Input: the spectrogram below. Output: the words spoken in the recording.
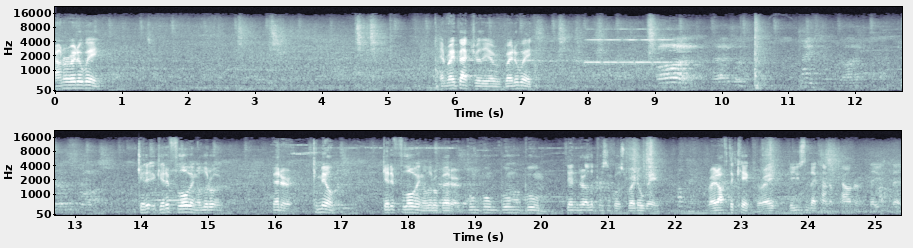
Counter right away. And right back, Julia, right away. Alright, excellent. Nice. Get it. Get it, flowing a little better. Camille, get it flowing a little better. Boom, boom, boom, boom. Then the other person goes right away, Okay. right off the kick. All right, they're using that kind of counter, that that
